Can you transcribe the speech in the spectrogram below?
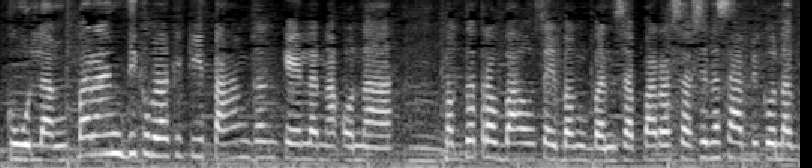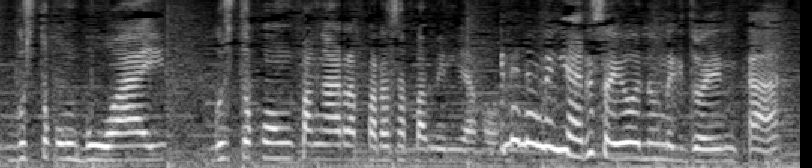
kulang? Parang hindi ko nakikita hanggang kailan ako na magtatrabaho sa ibang bansa para sa sinasabi ko na gusto kong buhay, gusto kong pangarap para sa pamilya ko. Ano nang nangyari sa'yo nung nag-join ka?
